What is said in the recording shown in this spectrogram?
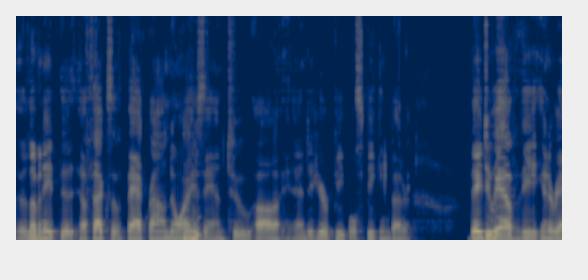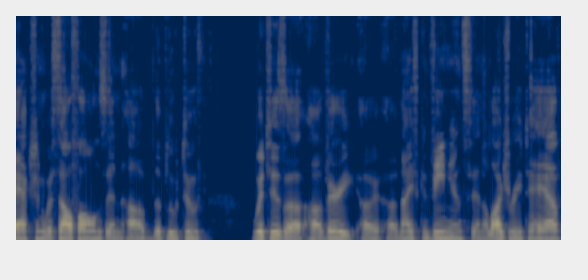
eliminate the effects of background noise and to uh, and to hear people speaking better. They do have the interaction with cell phones and uh, the Bluetooth, which is a, a very uh, a nice convenience and a luxury to have.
